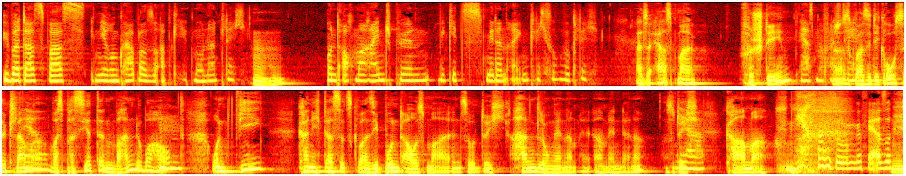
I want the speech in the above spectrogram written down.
über das, was in ihrem Körper so abgeht monatlich. Mhm. Und auch mal reinspüren, wie geht es mir denn eigentlich so wirklich? Also erstmal verstehen. Erstmal verstehen. Also quasi die große Klammer. Ja. Was passiert denn wann überhaupt? Mhm. Und wie kann ich das jetzt quasi bunt ausmalen, so durch Handlungen am, am Ende, ne? Also durch ja. Karma. Ja, so ungefähr. Also mhm.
